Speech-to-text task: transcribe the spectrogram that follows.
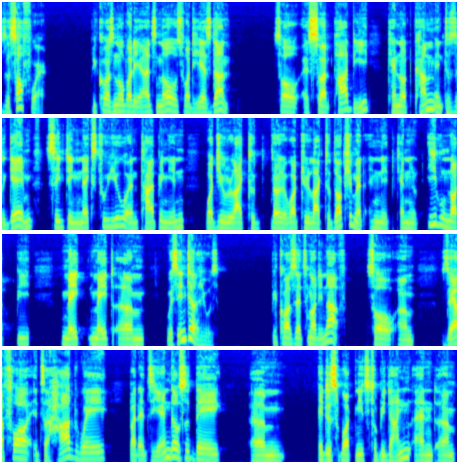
the software because nobody else knows what he has done. So a third party cannot come into the game sitting next to you and typing in what you like to what you like to document, and it can even not be made made um, with interviews because that's not enough. So um, therefore, it's a hard way but at the end of the day, um, it is what needs to be done, and um,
